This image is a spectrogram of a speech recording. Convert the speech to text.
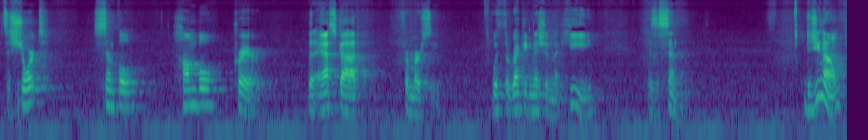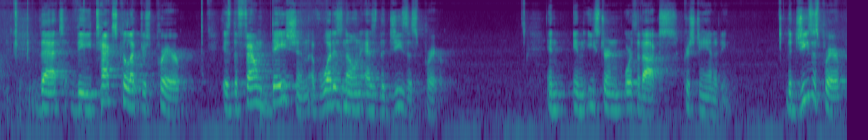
it's a short, simple, humble prayer that asks God for mercy with the recognition that He is a sinner. Did you know that the tax collector's prayer is the foundation of what is known as the Jesus prayer in, in Eastern Orthodox Christianity? The Jesus prayer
